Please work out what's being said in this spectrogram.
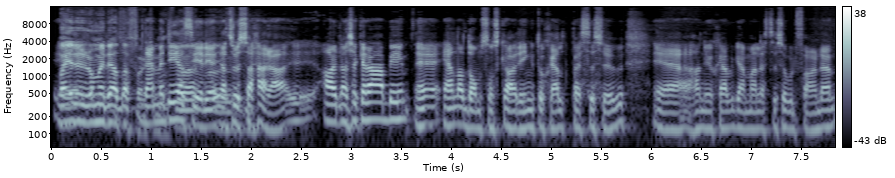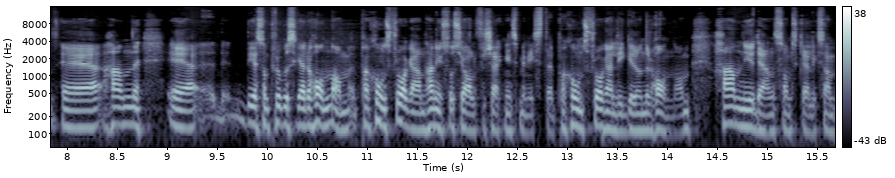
Vad är det de är rädda för? Nej, men dels är det, jag tror så här, eh, Ardalan Shekarabi, eh, en av dem som ska ha ringt och skällt på SSU, eh, han är ju själv gammal SSU-ordförande, eh, han, eh, det som provocerade honom, pensionsfrågan, han är ju socialförsäkringsminister, pensionsfrågan ligger under honom, han är ju den som ska liksom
